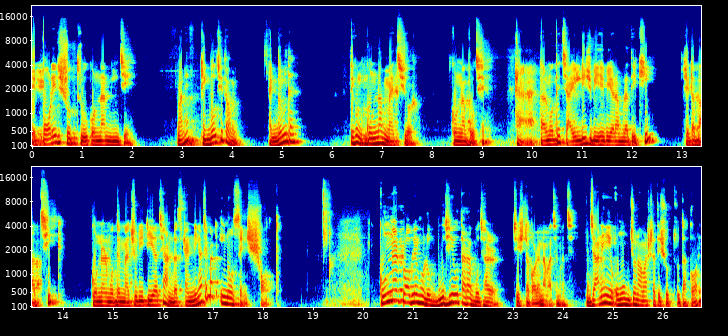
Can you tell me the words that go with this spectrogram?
এর পরের শত্রু কন্যার নিচে। মানে ঠিক বলছি তো আমি? একদমই তাই। দেখুন, কন্যা ম্যাচিওর কন্যা বোঝে। হ্যাঁ তার মধ্যে চাইল্ডিশ বিহেভিয়ার আমরা দেখি, সেটা বাহ্যিক। কন্যার মধ্যে ম্যাচুরিটি আছে আন্ডারস্ট্যান্ডিং আছে বাট ইনোসেন্ট সৎ। কন্যার প্রবলেম হলো, বুঝেও তারা বোঝার চেষ্টা করে না মাঝে মাঝে। জানে অমুকজন আমার সাথে শত্রুতা করে,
